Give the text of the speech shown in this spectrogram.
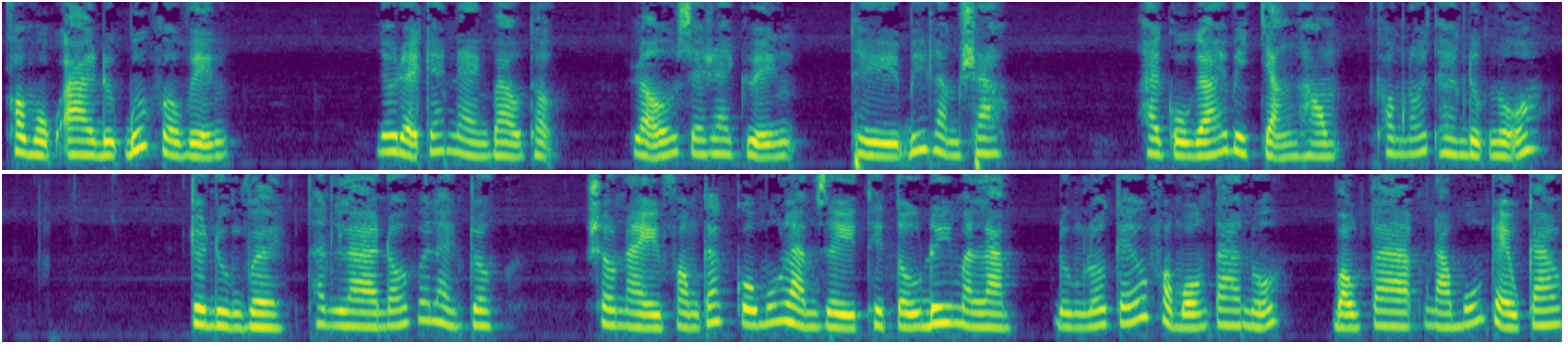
không một ai được bước vào viện. Nếu để các nàng vào thật, lỡ sẽ ra chuyện, thì biết làm sao. Hai cô gái bị chặn họng, không nói thêm được nữa. Trên đường về, Thanh La nói với Lan Trân, sau này phòng các cô muốn làm gì thì tự đi mà làm, đừng lối kéo phòng bọn ta nữa, bọn ta nào muốn trèo cao.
